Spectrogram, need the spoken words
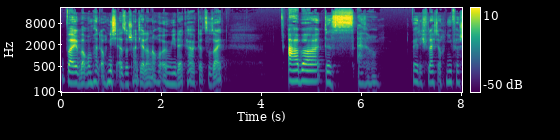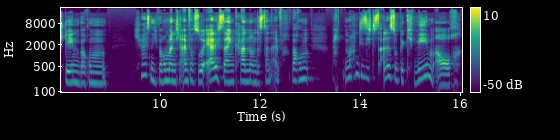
weil warum halt auch nicht? Also scheint ja dann auch irgendwie der Charakter zu sein. Aber das, also werde ich vielleicht auch nie verstehen, warum, ich weiß nicht, warum man nicht einfach so ehrlich sein kann und es dann einfach, warum machen die sich das alle so bequem auch?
